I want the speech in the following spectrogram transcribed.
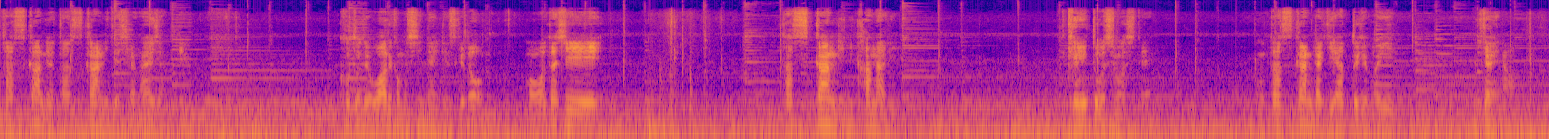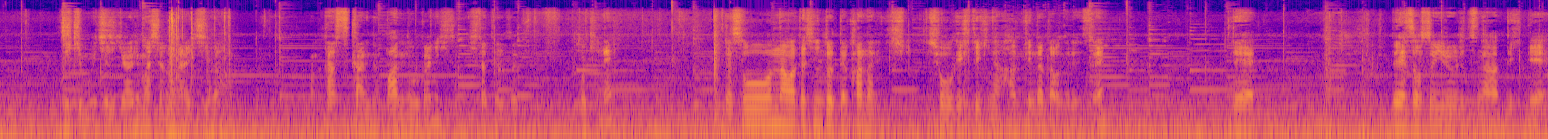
タス管理はタス管理でしかないじゃんっていうことで終わるかもしれないですけど、まあ、私タス管理にかなり傾倒しましてもうタス管理だけやっとけばいいみたいな時期も一時期ありましたから一番。タス管理の万能化に浸ってた時ね。でそんな私にとってはかなり衝撃的な発見だったわけですね。ででそうそういろいろつながってきて。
